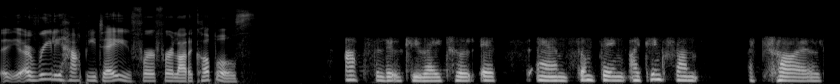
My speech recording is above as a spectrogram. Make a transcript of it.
a really happy day for, for a lot of couples. Absolutely, Rachel. It's um, something I think from a child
